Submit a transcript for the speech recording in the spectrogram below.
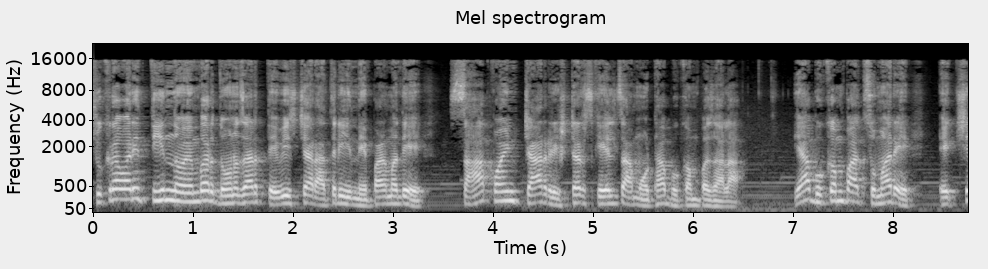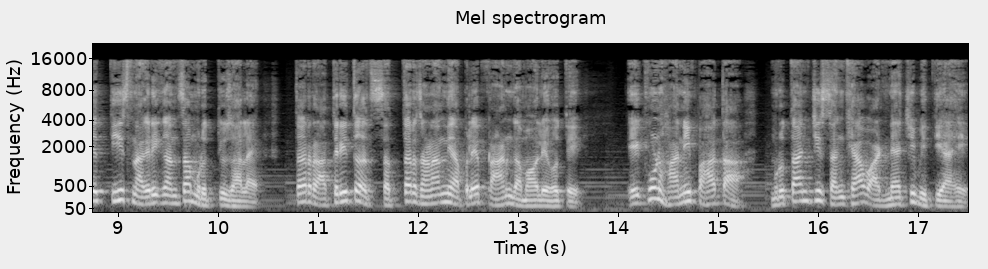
शुक्रवारी तीन नोव्हेंबर दोन हजार तेवीसच्या रात्री नेपाळमध्ये सहा पॉईंट चार रिस्टर स्केलचा मोठा भूकंप झाला. या भूकंपात सुमारे एकशे तीस नागरिकांचा मृत्यू झालाय. तर रात्रीतच सत्तर जणांनी आपले प्राण गमावले होते. एकूण हानी पाहता मृतांची संख्या वाढण्याची भीती आहे.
